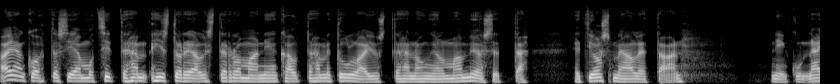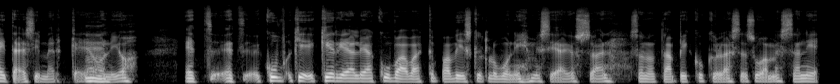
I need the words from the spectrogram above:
ajankohtaisia, mutta sittenhän historiallisten romaanien kauttahan me tullaan just tähän ongelmaan myös, että, että jos me aletaan, niin kuin näitä esimerkkejä mm. on jo, että et kirjailija kuvaa vaikkapa 50-luvun ihmisiä jossain, sanotaan pikkukylässä Suomessa, niin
